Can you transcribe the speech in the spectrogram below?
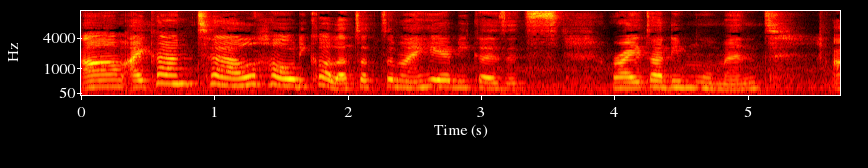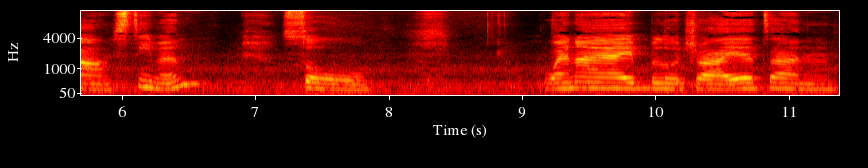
Um i can't tell how the color took to my hair because it's right at the moment um steaming so when i blow dry it and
